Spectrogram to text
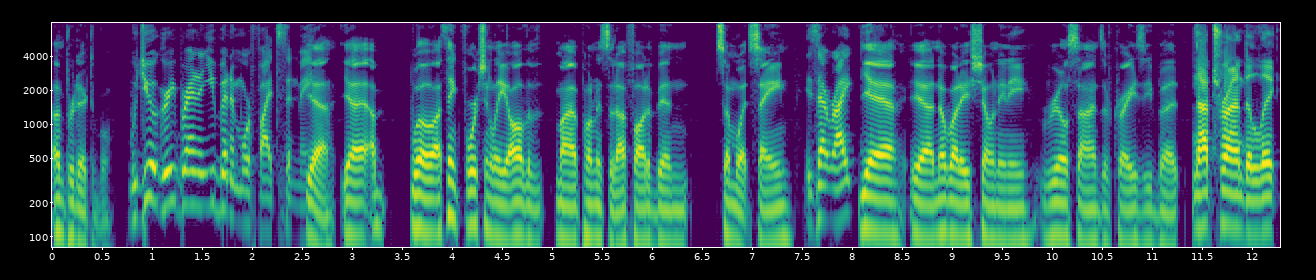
unpredictable. Would you agree, Branden? You've been in more fights than me. Yeah, yeah. i well, I think fortunately all of my opponents that I fought have been somewhat sane. Is that right? Yeah, yeah. Nobody's shown any real signs of crazy, but Not trying to lick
